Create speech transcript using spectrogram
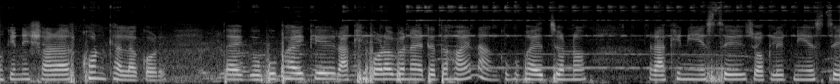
ওকে নিয়ে সারাক্ষণ খেলা করে। তাই গোপু ভাইকে রাখি পরাবে না, এটা তো হয় না। গোপু ভাইয়ের জন্য রাখি নিয়ে এসছে, চকলেট নিয়ে এসছে।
